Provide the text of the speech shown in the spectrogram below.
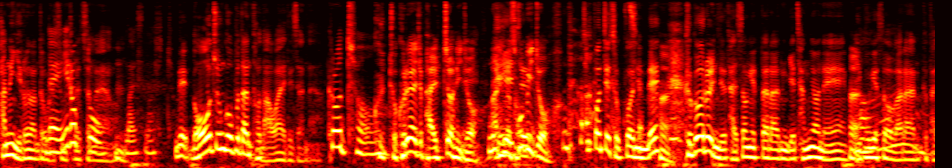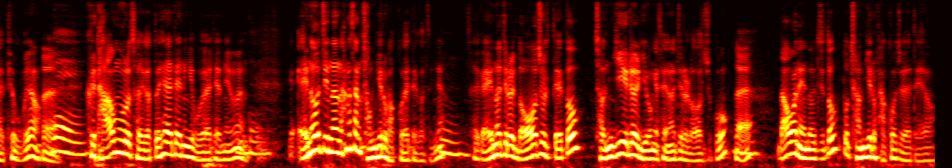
반응이 일어난다고 네, 1억도 말씀드렸잖아요. 음. 말씀하셨죠. 근데 넣어준 것보단 더 나와야 되잖아요. 그렇죠. 그렇죠. 그래야지 발전이죠. 네. 아니면 이제- 소비죠. 첫 번째 조건인데 네. 그거를 이제 달성했다라는 게 작년에 네. 미국에서 아. 말한 그 발표고요. 네. 네. 그 다음으로 저희가 또 해야 되는 게 뭐야 되냐면 네. 에너지는 항상 전기로 바꿔야 되거든요. 음. 저희가 에너지를 넣어줄 때도 전기를 이용해서 에너지를 넣어주고 네. 나온 에너지도 또 전기로 바꿔줘야 돼요.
